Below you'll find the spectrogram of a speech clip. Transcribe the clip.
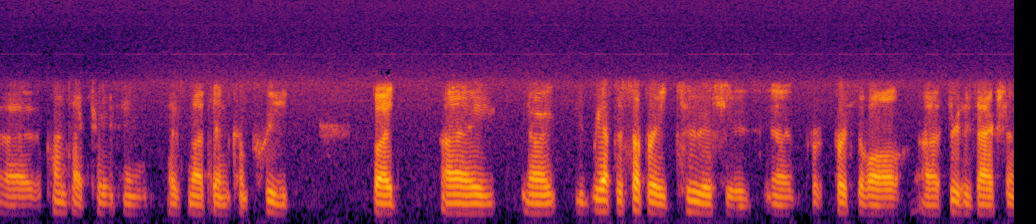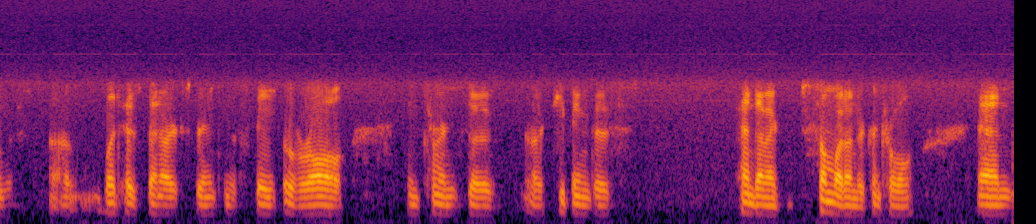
uh, contact tracing has not been complete. But I, you know, we have to separate two issues. You know, first of all, uh, through his actions, uh, what has been our experience in the state overall in terms of uh, keeping this pandemic somewhat under control, and,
